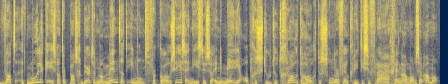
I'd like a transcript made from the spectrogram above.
wat het moeilijke is, wat er pas gebeurt, het moment dat iemand verkozen is, en die is dus in de media opgestuurd tot grote hoogte, zonder veel kritische vragen en allemaal, we zijn allemaal.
